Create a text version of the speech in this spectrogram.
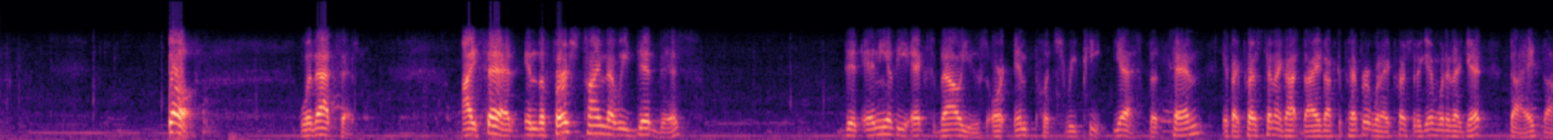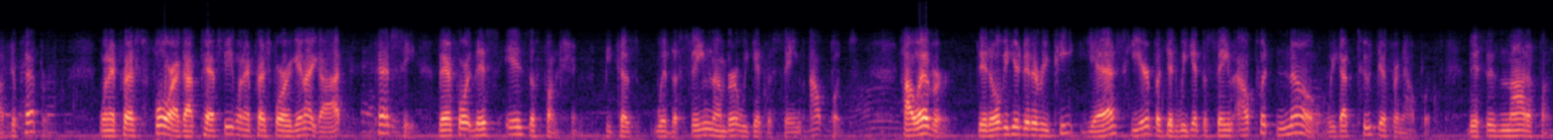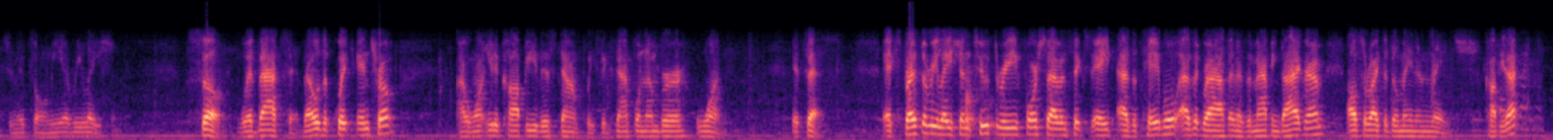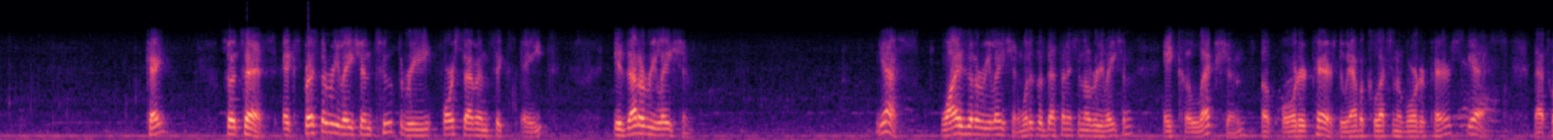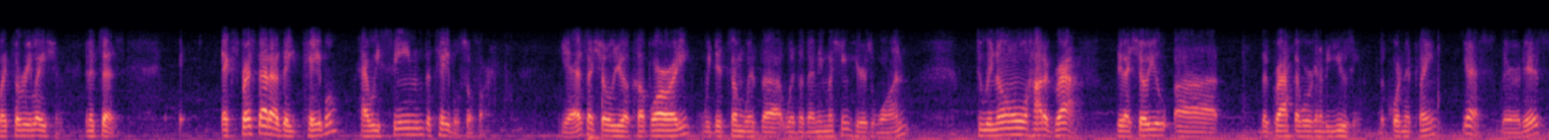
So, with that said, I said in the first time that we did this, did any of the x values or inputs repeat? Yes, the 10, if I press 10, I got Diet Dr. Pepper. When I press it again, what did I get? Diet Dr. Pepper. When I press 4, I got Pepsi. When I press 4 again, I got Pepsi. Therefore, this is a function because with the same number, we get the same output. However, did over here, did it repeat? Yes, here, but did we get the same output? No, we got two different outputs. This is not a function, it's only a relation. So, with that said, that was a quick intro. I want you to copy this down, please. Example number one. It says, express the relation 2, 3, 4, 7, 6, 8 as a table, as a graph, and as a mapping diagram. Also write the domain and range. Copy that. Okay? So it says, express the relation 2, 3, 4, 7, 6, 8. Is that a relation? Yes. Why is it a relation? What is the definition of a relation? A collection of ordered pairs. Do we have a collection of ordered pairs? Yes. That's why it's a relation. And it says, express that as a table. Have we seen the table so far? Yes, I showed you a couple already. We did some with uh, with the vending machine. Here's one. Do we know how to graph? Did I show you uh, the graph that we're going to be using? The coordinate plane? Yes, there it is.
